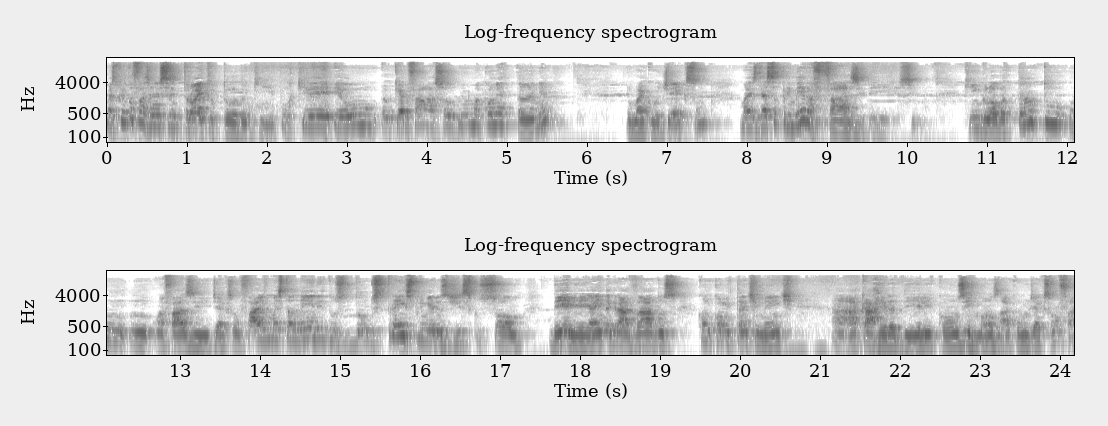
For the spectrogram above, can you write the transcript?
Mas por que eu estou fazendo esse introito todo aqui? Porque eu, eu quero falar sobre uma coletânea do Michael Jackson, mas dessa primeira fase dele, assim que engloba tanto um, um, uma fase Jackson 5, mas também ali dos, dos três primeiros discos solo dele, ainda gravados concomitantemente a, a, carreira dele com os irmãos lá, como Jackson 5.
